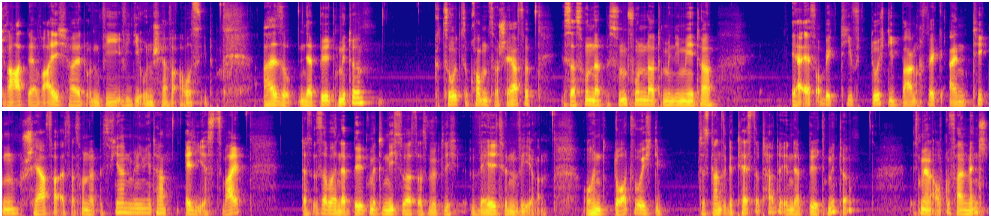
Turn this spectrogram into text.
Grad der Weichheit und wie, wie die Unschärfe aussieht. Also in der Bildmitte, zurückzukommen zur Schärfe, ist das 100 bis 500 mm RF-Objektiv durch die Bank weg einen Ticken schärfer als das 100 bis 400 mm LIS 2. Das ist aber in der Bildmitte nicht so, dass das wirklich Welten wären. Und dort, wo ich die, das Ganze getestet hatte, in der Bildmitte, ist mir dann aufgefallen, Mensch,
